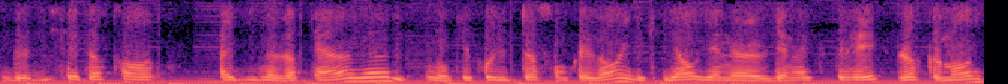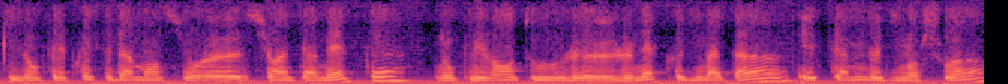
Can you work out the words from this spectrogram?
de 17h30 à 19h15. Donc les producteurs sont présents et les clients viennent euh, viennent récupérer leurs commandes qu'ils ont fait précédemment sur euh, sur internet. Donc les ventes ouvrent le, le mercredi matin et se terminent le dimanche soir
